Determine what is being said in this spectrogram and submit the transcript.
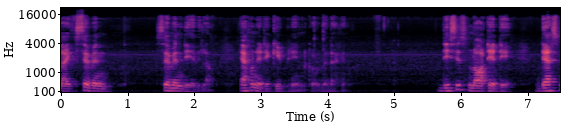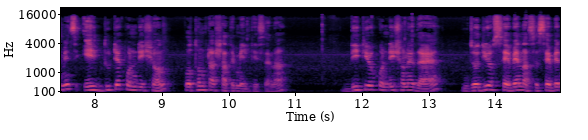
লাইক সেভেন সেভেন দিয়ে দিলাম। এখন এটা কি প্রিন্ট করবে দেখেন। This is not a day that means এই দুটো কন্ডিশন প্রথমটার সাথে মিলতেছে না। দ্বিতীয় কন্ডিশনে দেয়, যদিও সেভেন আছে সেভেন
